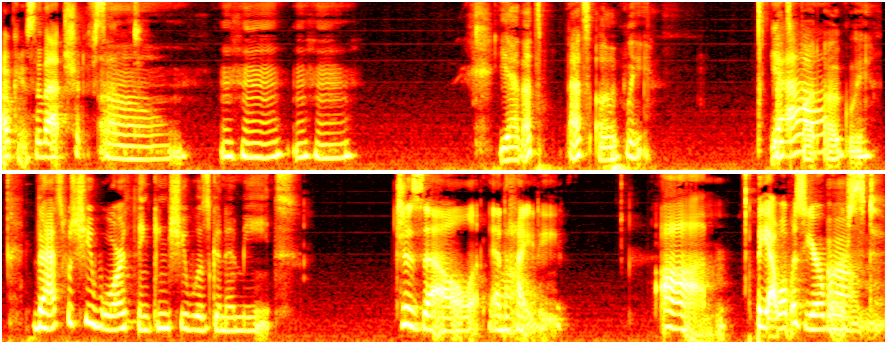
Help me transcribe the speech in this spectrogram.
No. Okay, so that should have sent. Um, mm-hmm. Mm-hmm. Yeah, that's that's ugly. Yeah. That's butt ugly. That's what she wore thinking she was going to meet Gisele and wow. Heidi. Um, but yeah, what was your worst?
